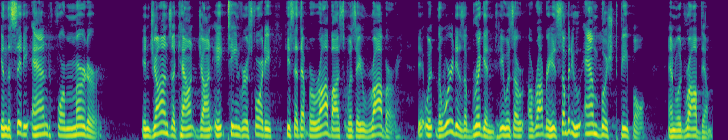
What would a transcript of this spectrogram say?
in the city and for murder. In John's account, John 18, verse 40, he said that Barabbas was a robber. Was, the word is a brigand. He was a, a robber. He's somebody who ambushed people and would rob them.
